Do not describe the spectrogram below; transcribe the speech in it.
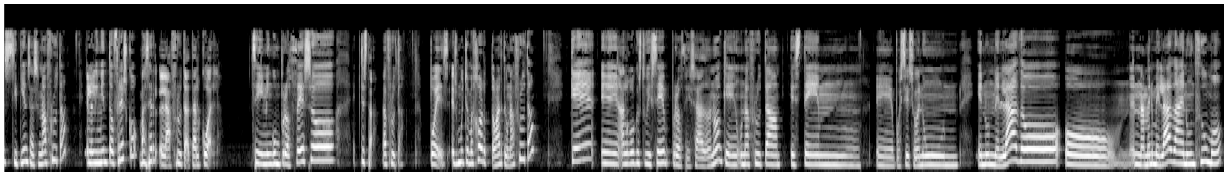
si, piensas en una fruta, el alimento fresco va a ser la fruta, tal cual. Sin ningún proceso. Ya está, la fruta. Pues es mucho mejor tomarte una fruta que eh, algo que estuviese procesado, ¿no? Que una fruta que esté, mm, eh, pues eso, en un, en un helado o en una mermelada, en un zumo,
